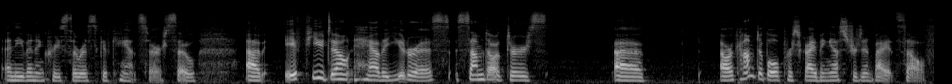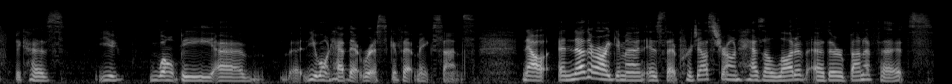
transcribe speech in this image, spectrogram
and even increase the risk of cancer. So uh, if you don't have a uterus, some doctors uh, are comfortable prescribing estrogen by itself because you won't be uh, you won't have that risk if that makes sense. Now, another argument is that progesterone has a lot of other benefits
